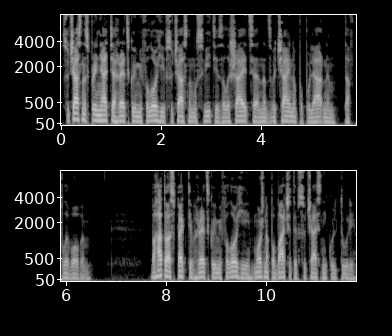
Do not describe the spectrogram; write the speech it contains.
Сучасне сприйняття грецької міфології в сучасному світі залишається надзвичайно популярним та впливовим. Багато аспектів грецької міфології можна побачити в сучасній культурі,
